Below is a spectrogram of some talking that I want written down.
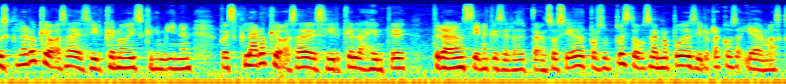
Pues claro que vas a decir que no discriminen, pues claro que vas a decir que la gente trans tiene que ser aceptada en sociedad, por supuesto. O sea, no puedo decir otra cosa y además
